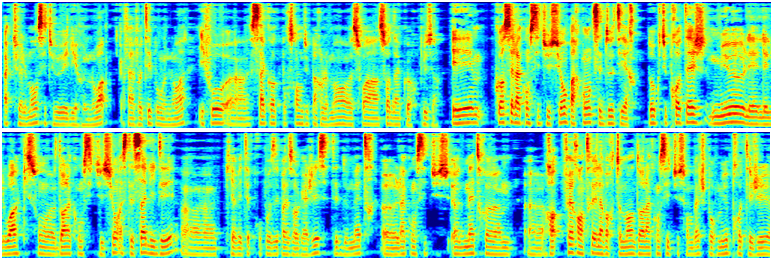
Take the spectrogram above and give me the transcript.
actuellement, si tu veux élire une loi, enfin voter pour une loi, il faut euh, 50% du Parlement euh, soit soit d'accord, plus un. Et quand c'est la Constitution, par contre, c'est deux tiers. Donc tu protèges mieux les, les lois qui sont euh, dans la Constitution. C'était ça l'idée euh, qui avait été proposée par les engagés, c'était de mettre euh, la Constitution, de mettre, faire rentrer l'avortement dans la Constitution belge pour mieux protéger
